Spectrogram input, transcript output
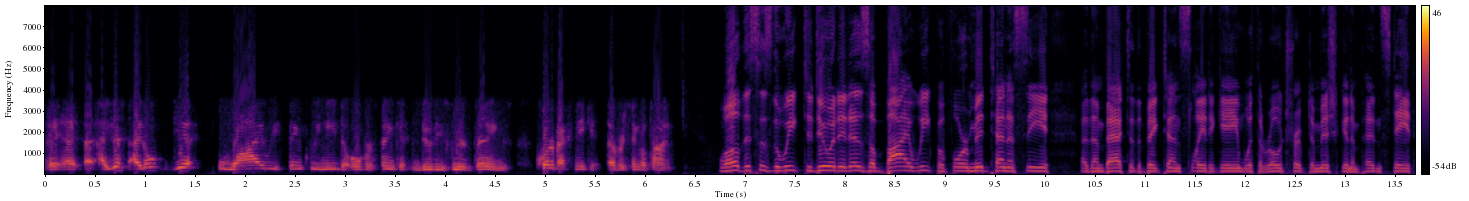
I, I, I just I don't get why we think we need to overthink it and do these weird things. Quarterback sneak it every single time. Well, this is the week to do it. It is a bye week before Mid Tennessee, and then back to the Big Ten slate of game with the road trip to Michigan and Penn State,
